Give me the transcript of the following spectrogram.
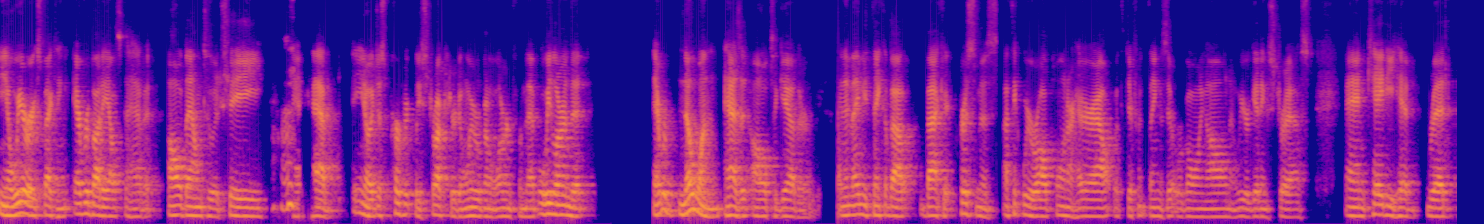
you know, we were expecting everybody else to have it all down to a T mm-hmm. and have you know, it just perfectly structured, and we were going to learn from that. But we learned that every no one has it all together. And it made me think about back at Christmas. I think we were all pulling our hair out with different things that were going on, and we were getting stressed. And Katie had read,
